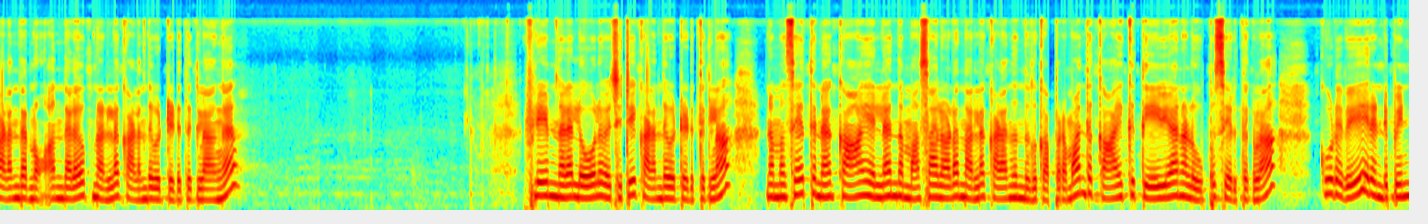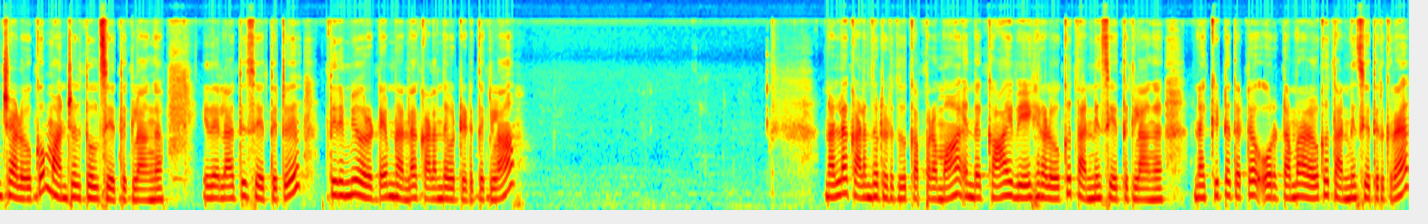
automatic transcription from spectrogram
கலந்துடணும் அந்த அளவுக்கு நல்லா கலந்து விட்டு எடுத்துக்கலாங்க. ஃப்ளேம் நல்லா லோவில் வச்சுட்டு கலந்து விட்டு எடுத்துக்கலாம். நம்ம சேர்த்துன காயெல்லாம் இந்த மசாலோட நல்லா கலந்துருந்ததுக்கப்புறமா இந்த காய்க்கு தேவையான அளவு உப்பு சேர்த்துக்கலாம். கூடவே ரெண்டு பிஞ்ச் அளவுக்கு மஞ்சள் தூள் சேர்த்துக்கலாங்க. இது எல்லாத்தையும் சேர்த்துட்டு திரும்பி ஒரு டைம் நல்லா கலந்து விட்டு எடுத்துக்கலாம். நல்லா கலந்து எடுத்ததுக்கப்புறமா இந்த காய் வேகிற அளவுக்கு தண்ணி சேர்த்துக்கலாங்க. நான் கிட்டத்தட்ட ஒரு டம்ளர் அளவுக்கு தண்ணி சேர்த்துருக்குறேன்.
